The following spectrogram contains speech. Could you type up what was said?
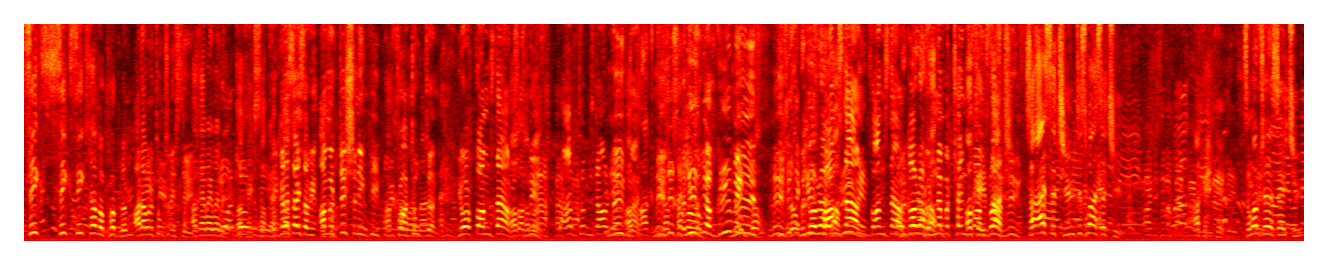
Sikhs, Sikhs, Sikhs have a problem. I don't want to talk to this dude. Okay, wait, wait, wait. Okay, stop. Can I say something? I'm auditioning people Oh, before I talk on, to them. Your thumbs down, Oh, so come move. on. I'm thumbs down. Move, here. man. Oh, move. no, Just come accuse me of grooming. Move. Move. Move. Just We accuse go wrap thumbs up. down. Thumbs down. We go wrap You're up. number 10 Okay, thumbs Raj. down. Move. So I said to you, just what I said to you. Okay. So what I'm trying to say to you.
